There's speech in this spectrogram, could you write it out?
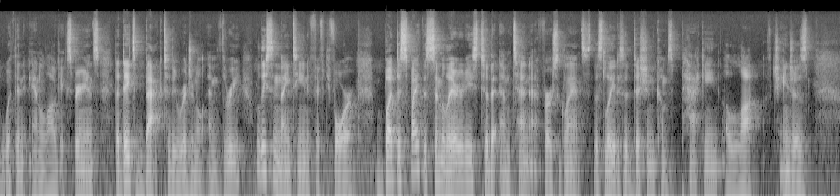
with an analog experience that dates back to the original M3, released in 1954. But despite the similarities to the M10 at first glance, this latest edition comes packing a lot of changes.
